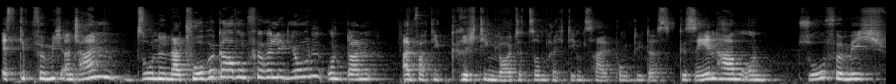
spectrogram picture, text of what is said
es gibt für mich anscheinend so eine Naturbegabung für Religion und dann einfach die richtigen Leute zum richtigen Zeitpunkt, die das gesehen haben und so für mich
